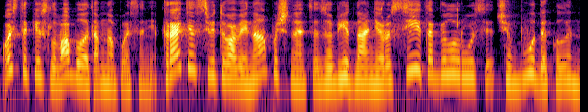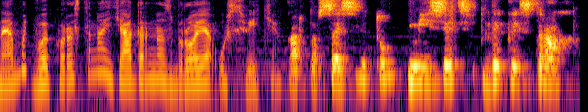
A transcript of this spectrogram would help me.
Ось такі слова були там написані. Третя світова війна почнеться з об'єднання Росії та Білорусі. Чи буде коли-небудь використана ядерна зброя у світі? Карта Всесвіту, місяць, дикий страх.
